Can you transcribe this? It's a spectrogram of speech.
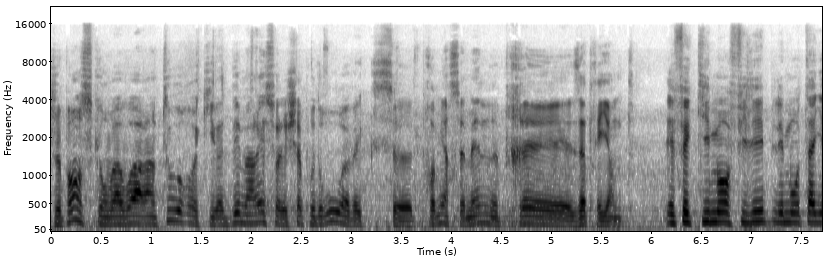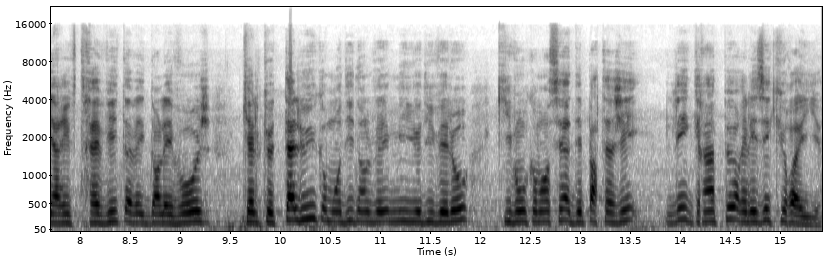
je pense qu'on va avoir un tour qui va démarrer sur les chapeaux de roue avec cette première semaine très attrayante. Effectivement, Philippe, les montagnes arrivent très vite avec dans les Vosges quelques talus, comme on dit dans le milieu du vélo, qui vont commencer à départager les grimpeurs et les écureuils.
